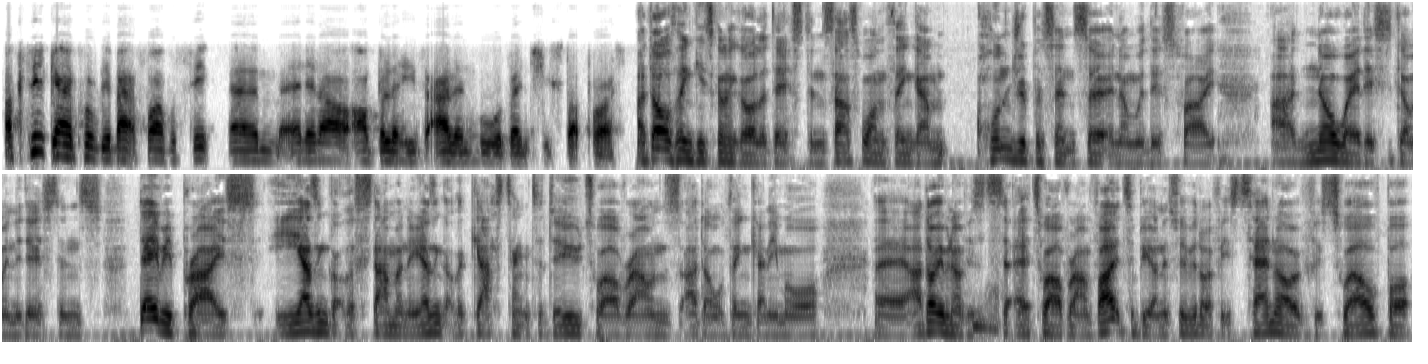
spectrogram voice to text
I can see it going probably about five or six, um, and then I, I believe Allen will eventually stop Price. I don't think he's going to go the distance. That's one thing I'm 100% certain on with this fight. I know where this is going the distance. David Price, he hasn't got the stamina, he hasn't got the gas tank to do 12 rounds, I don't think, anymore. Uh, I don't even know if it's a 12 round fight, to be honest with you. I don't know if it's 10 or if it's 12, but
